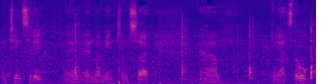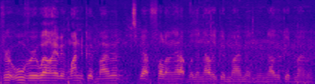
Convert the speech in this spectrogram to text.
intensity, and, and momentum. So, um, you know, it's all, all very well having one good moment. It's about following it up with another good moment and another good moment.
